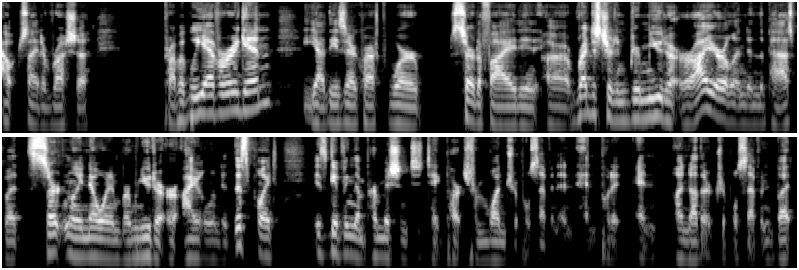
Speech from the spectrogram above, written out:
outside of Russia, probably ever again. Yeah, these aircraft were certified in uh, registered in Bermuda or Ireland in the past, but certainly no one in Bermuda or Ireland at this point is giving them permission to take parts from one triple seven and, and put it in another triple seven. But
